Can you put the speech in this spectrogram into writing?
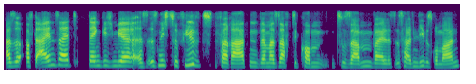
Also auf der einen Seite denke ich mir, es ist nicht zu viel zu verraten, wenn man sagt, sie kommen zusammen, weil es ist halt ein Liebesroman.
